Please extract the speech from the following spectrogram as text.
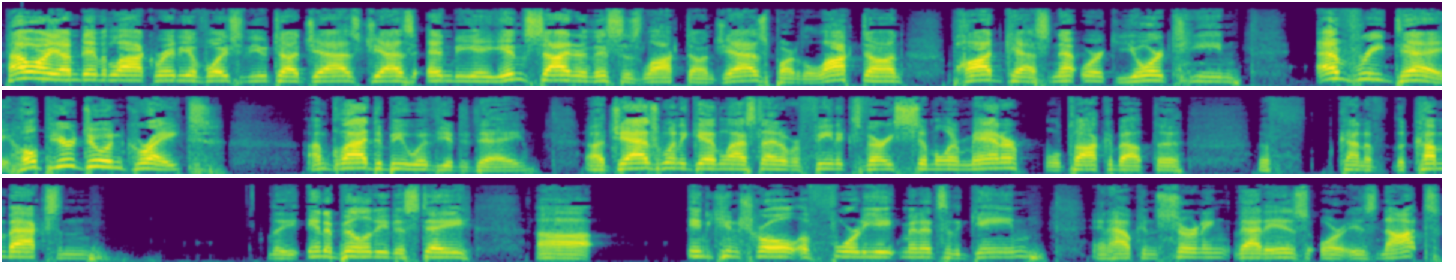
How are you? I'm David Locke, radio voice of the Utah Jazz, Jazz NBA insider. This is Locked On Jazz, part of the Locked On Podcast Network, your team every day. Hope you're doing great. I'm glad to be with you today. Uh, Jazz win again last night over Phoenix, very similar manner. We'll talk about the, the kind of the comebacks and the inability to stay uh, in control of 48 minutes of the game and how concerning that is or is not.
